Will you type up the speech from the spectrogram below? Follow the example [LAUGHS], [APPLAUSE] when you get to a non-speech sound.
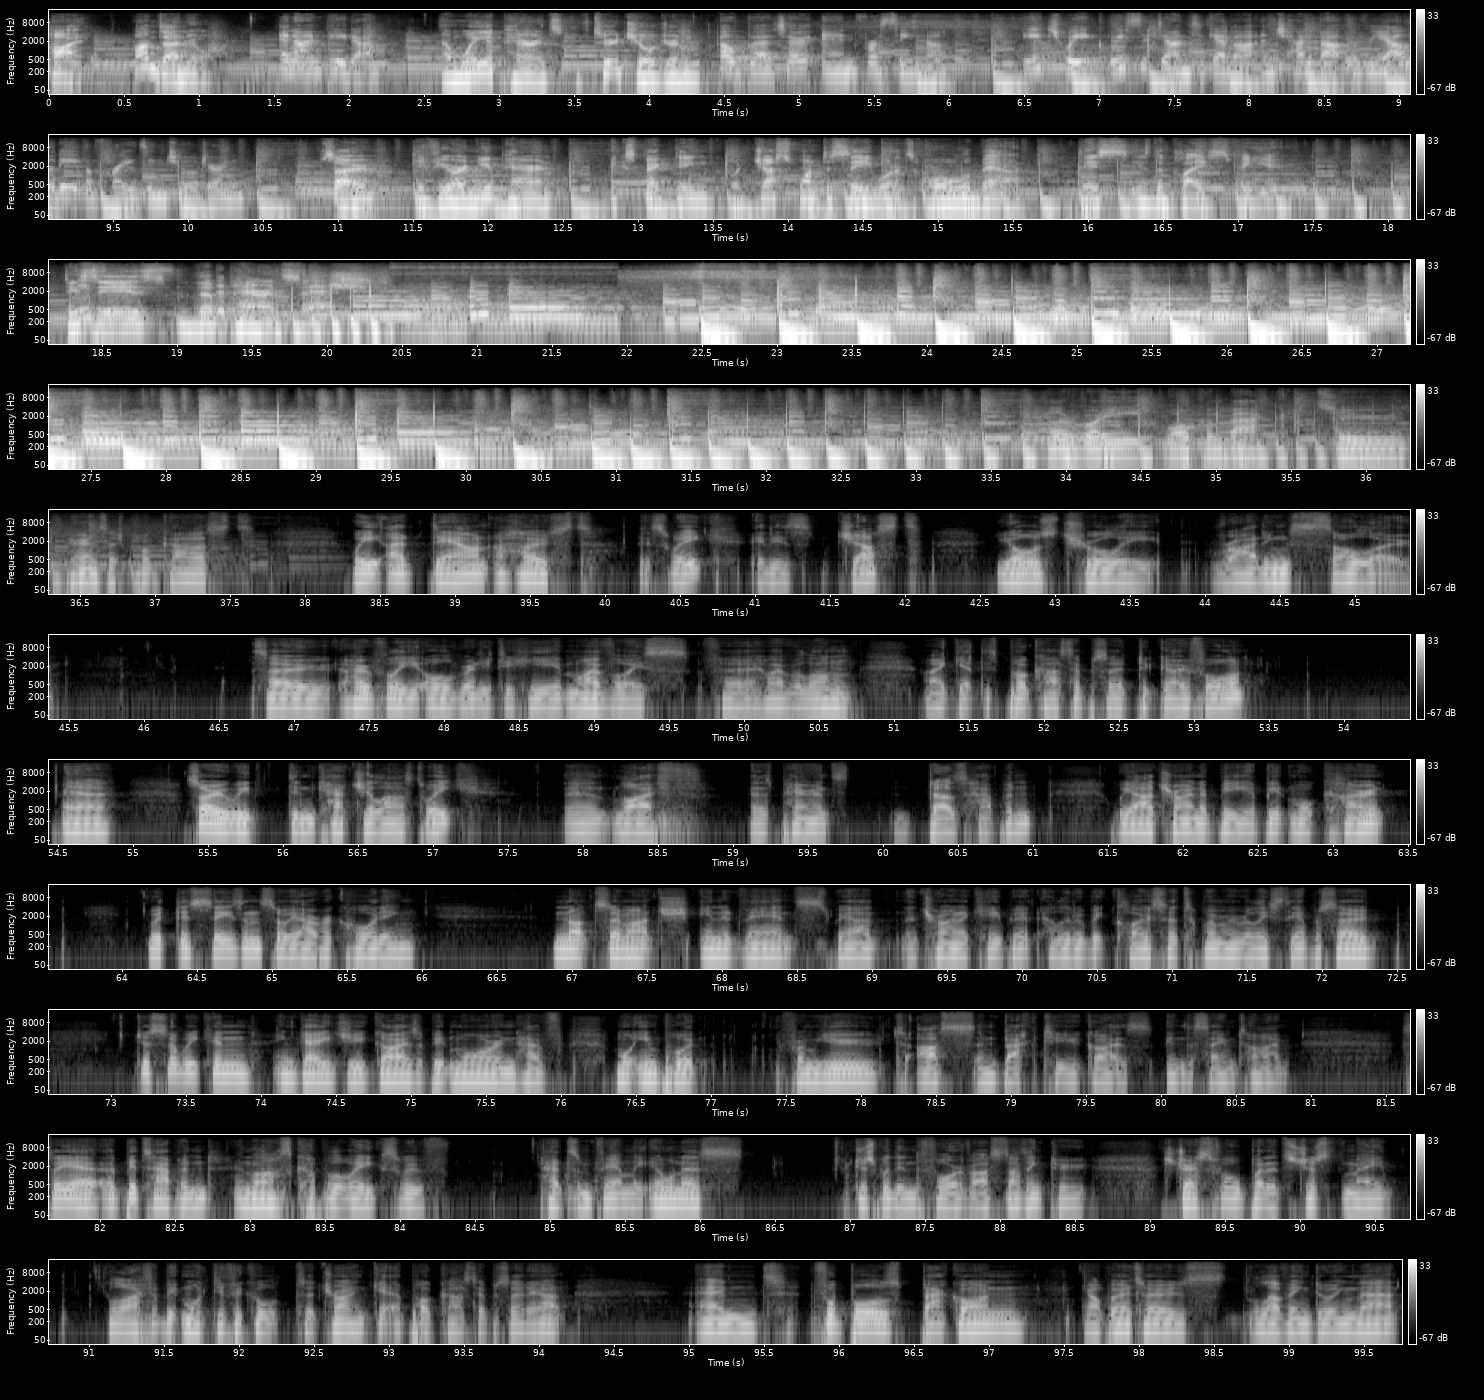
Hi, I'm Daniel, And I'm Peter, and we are parents of two children. Alberto and Rosina. Each week we sit down together and chat about the reality of raising children. So, if you're a new parent, expecting, or just want to see what it's all about, this is the place for you. This, This is, is the, The Parent Parent Sesh. Welcome back to the Parent Sesh podcast. We are down a host this week. It is just yours truly riding solo. So, hopefully, all ready to hear my voice for however long I get this podcast episode to go for. Uh, sorry we didn't catch you last week. Uh, life as parents does happen. We are trying to be a bit more current with this season, so we are recording not so much in advance. We are trying to keep it a little bit closer to when we release the episode, just so we can engage you guys a bit more and have more input from you to us and back to you guys in the same time. So, yeah, a bit's happened in the last [LAUGHS] couple of weeks. We've had some family illness just within the four of us, nothing too stressful, but it's just made life a bit more difficult to try and get a podcast episode out. And football's back on. Alberto's loving doing that.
